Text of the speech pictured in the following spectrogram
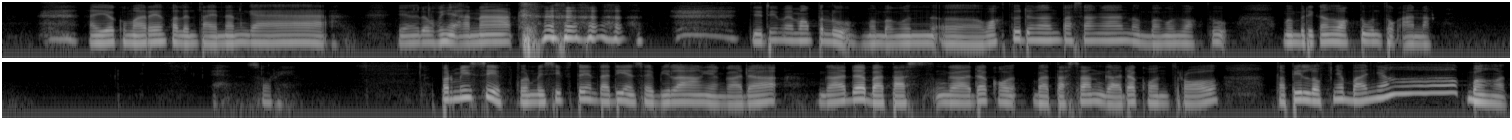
Ayo kemarin Valentinean enggak? Yang udah punya anak. Jadi memang perlu membangun uh, waktu dengan pasangan, membangun waktu, memberikan waktu untuk anak. Sorry. Permisif, permisif itu yang tadi yang saya bilang yang nggak ada nggak ada batas, nggak ada batasan, nggak ada kontrol, tapi love-nya banyak banget.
